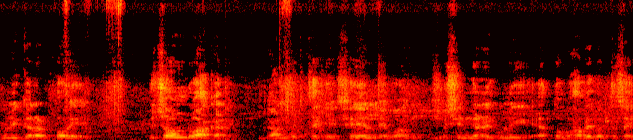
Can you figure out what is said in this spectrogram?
গুলি করার পরে প্রচণ্ড আকারে গানবোট থেকে শেল এবং মেশিন গানের গুলি এতভাবে করতে চাই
